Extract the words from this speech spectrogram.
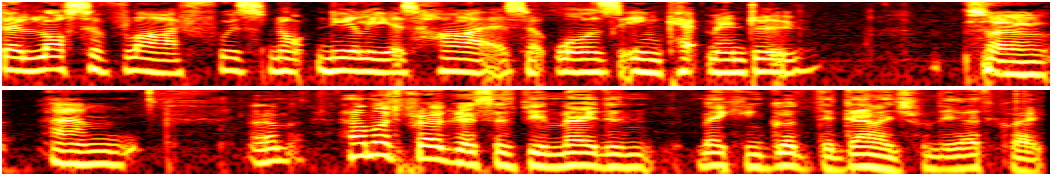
the loss of life was not nearly as high as it was in Kathmandu. So um, Um, how much progress has been made in making good the damage from the earthquake?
